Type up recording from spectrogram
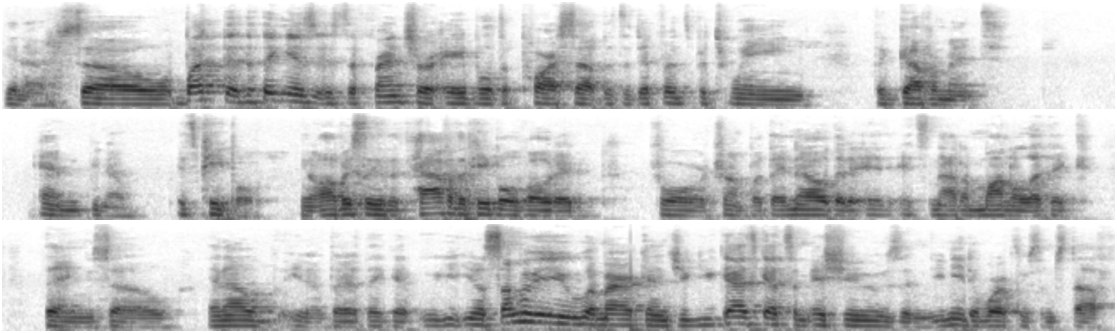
you know so but the, the thing is is the french are able to parse out there's a difference between the government and you know its people. You know obviously the, half of the people voted for trump but they know that it, it's not a monolithic thing. So you know, you know, they they get, you know, some of you Americans, you, you guys got some issues and you need to work through some stuff.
